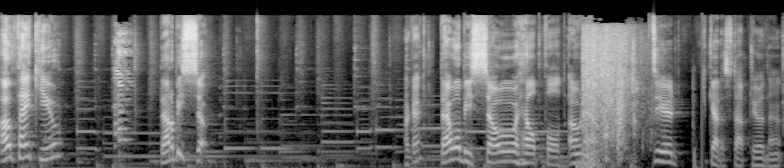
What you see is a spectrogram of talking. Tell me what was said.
Oh, thank you. That'll be so... Okay. That will be so helpful. Oh no. Dude, gotta stop doing that.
